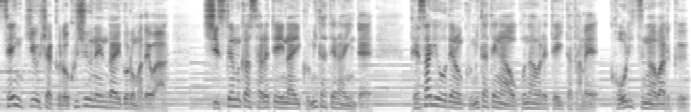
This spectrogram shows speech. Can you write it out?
1960年代頃まではシステム化されていない組み立てラインで手作業での組み立てが行われていたため効率が悪く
